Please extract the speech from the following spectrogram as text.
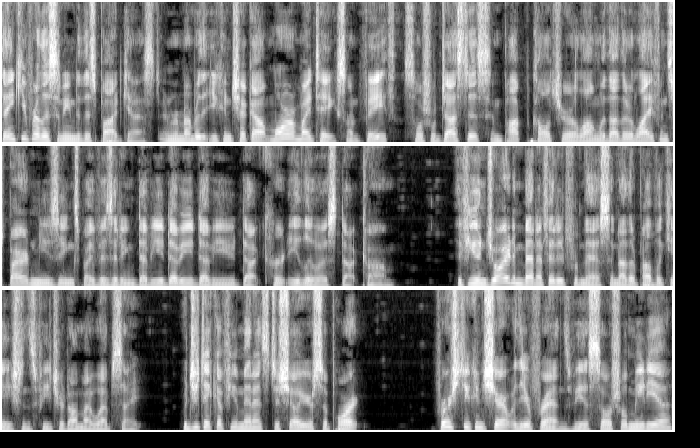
Thank you for listening to this podcast, and remember that you can check out more of my takes on faith, social justice, and pop culture, along with other life inspired musings by visiting www.kurtelewis.com. If you enjoyed and benefited from this and other publications featured on my website, would you take a few minutes to show your support? First, you can share it with your friends via social media,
